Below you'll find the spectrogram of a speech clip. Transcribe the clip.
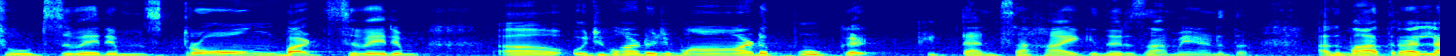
ഷൂട്ട്സ് വരും സ്ട്രോങ് ബഡ്സ് വരും. ഒരുപാട് ഒരുപാട് പൂക്കൾ കിട്ടാൻ സഹായിക്കുന്ന ഒരു സമയമാണിത്. അതുമാത്രമല്ല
